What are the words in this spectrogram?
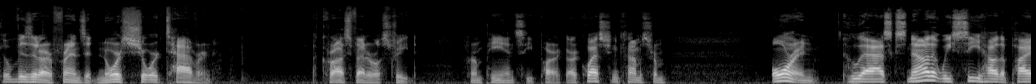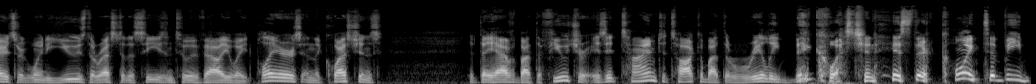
Go visit our friends at North Shore Tavern across Federal Street from PNC Park. Our question comes from Oren, who asks Now that we see how the Pirates are going to use the rest of the season to evaluate players and the questions that they have about the future, is it time to talk about the really big question? Is there going to be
